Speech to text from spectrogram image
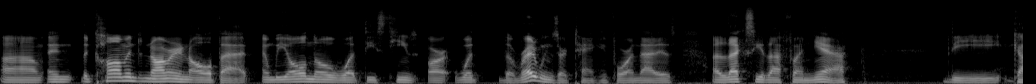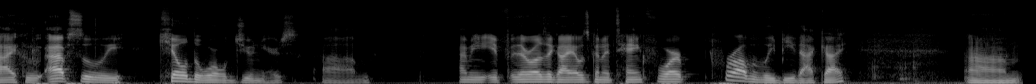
Um, and the common denominator in all of that, and we all know what these teams are, what the Red Wings are tanking for, and that is Alexi Lafreniere, the guy who absolutely killed the World Juniors. Um, I mean, if there was a guy I was going to tank for, probably be that guy. Um,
